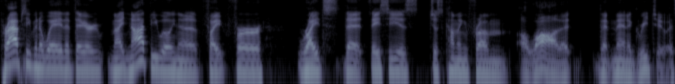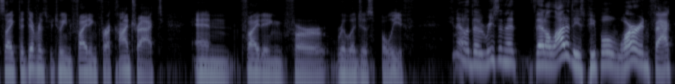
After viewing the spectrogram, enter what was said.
perhaps even a way that they might not be willing to fight for rights that they see as just coming from a law that that men agree to. It's like the difference between fighting for a contract and fighting for religious belief you know, the reason that, that a lot of these people were, in fact,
